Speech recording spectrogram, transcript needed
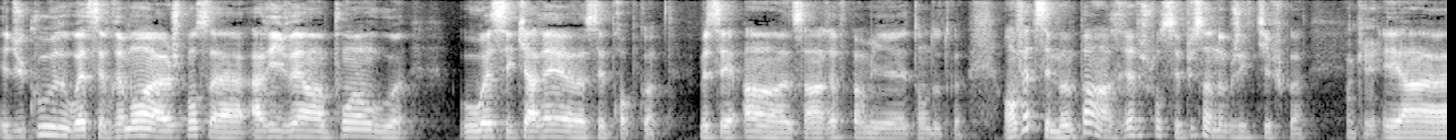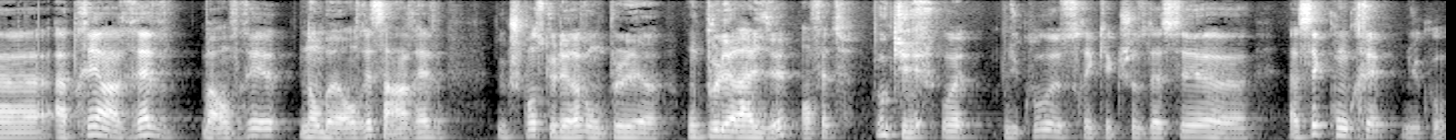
Et du coup, ouais, c'est vraiment, euh, je pense, à arriver à un point où, où ouais, c'est carré, euh, c'est propre, quoi. Mais c'est un, c'est un rêve parmi tant d'autres. En fait, c'est même pas un rêve, je pense, c'est plus un objectif, quoi. Et euh, après, un rêve, bah en vrai, non, bah en vrai, c'est un rêve. Donc, je pense que les rêves, on peut les, on peut les réaliser, en fait. Ok. Ouais, du coup, ce serait quelque chose d'assez euh, assez concret, du coup.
